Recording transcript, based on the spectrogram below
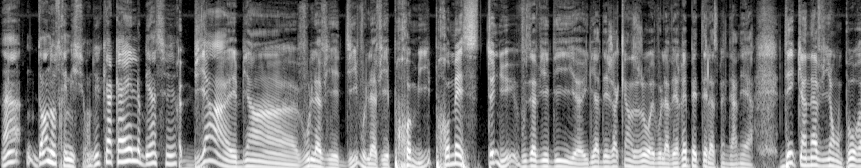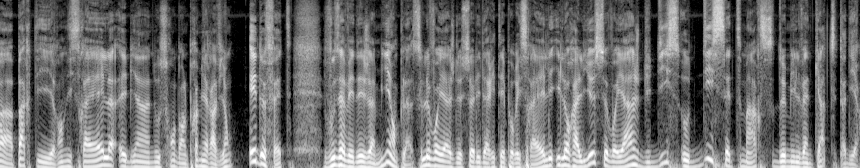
hein, dans notre émission du KKL, bien sûr. Bien, et eh bien, vous l'aviez dit, vous l'aviez promis, promesse tenue. Vous aviez dit euh, il y a déjà 15 jours et vous l'avez répété la semaine dernière, dès qu'un avion pourra partir en Israël, eh bien, nous serons dans le premier avion et de fait, vous avez déjà mis en place le voyage de solidarité pour Israël. Il aura lieu ce voyage du 10 au 17 mars 2024, c'est-à-dire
